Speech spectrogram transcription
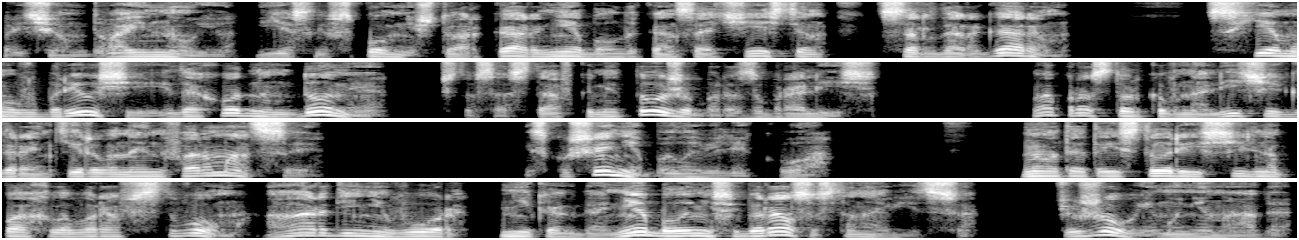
причем двойную, если вспомнить, что Аркар не был до конца честен с Ардаргаром, схему в Брюсе и доходном доме, что со ставками тоже бы разобрались. Вопрос только в наличии гарантированной информации. Искушение было велико. Но от этой истории сильно пахло воровством, а Арди не вор, никогда не был и не собирался становиться. Чужого ему не надо.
